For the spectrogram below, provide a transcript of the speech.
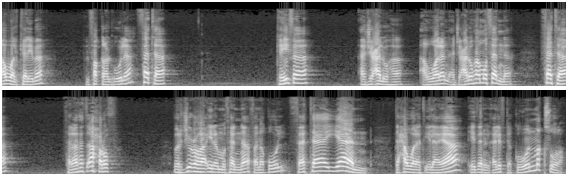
أول كلمة الفقرة الأولى فتى. كيف أجعلها؟ أولا أجعلها مثنى. فتى ثلاثة أحرف. ارجعها إلى المثنى فنقول فتيان. تحولت إلى ياء إذن الألف تكون مقصورة.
